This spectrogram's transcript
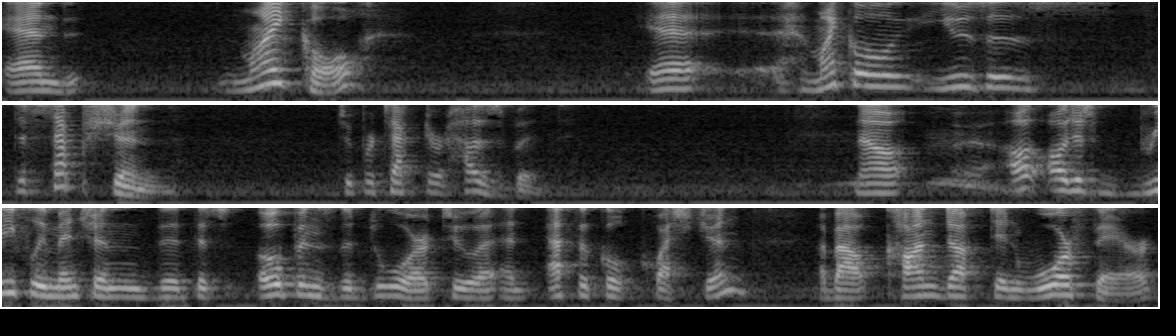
And Michael, uh, Michal uses deception to protect her husband. Now, I'll, I'll, just briefly mention that this opens the door to a, an ethical question about conduct in warfare.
